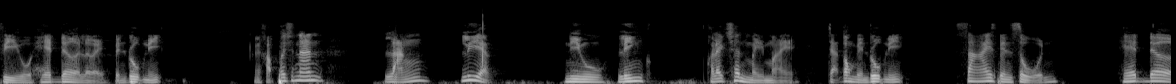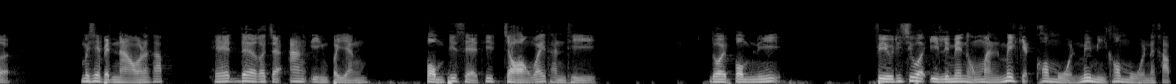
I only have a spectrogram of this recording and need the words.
field header เลยเป็นรูปนี้นะครับ เพราะฉะนั้นหลังเรียก new link collection ใหม่ๆ จะต้องเป็นรูปนี้ size เป็นศูนย์ header ไม่ใช่เป็นเนานะครับ header ก็จะอ้างอิงไปยัง ปมพิเศษที่จองไว้ทันที โดยปมนี้ฟิลที่ชื่อว่า element ของมันไม่เก็บข้อมูลไม่มีข้อมูลนะครับ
